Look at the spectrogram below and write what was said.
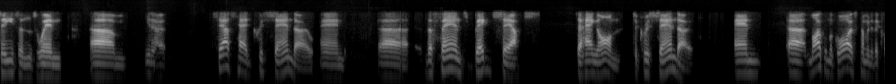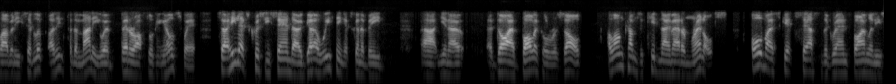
seasons when um, you know South had Chris Sandow, and uh, the fans begged South to hang on to Chris Sandow, and uh, Michael Maguire's coming to the club, and he said, "Look, I think for the money, we're better off looking elsewhere." So he lets Chrissy Sandow go. We think it's going to be, uh, you know, a diabolical result. Along comes a kid named Adam Reynolds, almost gets South to the grand final in his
